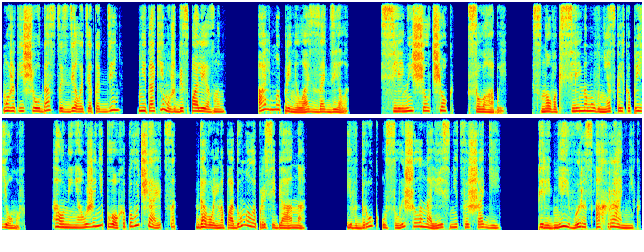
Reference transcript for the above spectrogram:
Может, еще удастся сделать этот день не таким уж бесполезным. Альма принялась за дело. Сильный щелчок, слабый. Снова к сильному в несколько приемов. А у меня уже неплохо получается, довольно подумала про себя она. И вдруг услышала на лестнице шаги. Перед ней вырос охранник,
